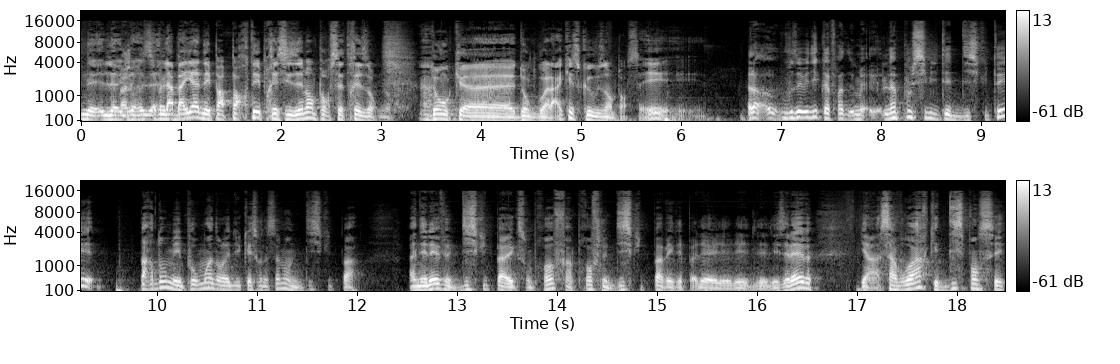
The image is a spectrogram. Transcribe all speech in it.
la, baïa n'est pas portée précisément pour cette raison. Donc, donc voilà, qu'est-ce que vous en pensez? Alors, vous avez dit que l'impossibilité de discuter, pardon, mais pour moi, dans l'éducation nationale, on ne discute pas. Un élève ne discute pas avec son prof, un prof ne discute pas avec les, élèves. Il y a un savoir qui est dispensé.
